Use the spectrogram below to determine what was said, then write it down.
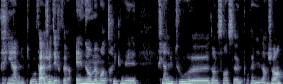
rien du tout. Enfin, je veux dire, faire énormément de trucs, mais rien du tout euh, dans le sens pour gagner de l'argent.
